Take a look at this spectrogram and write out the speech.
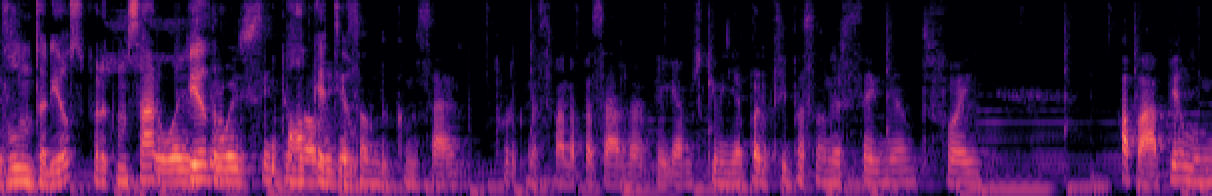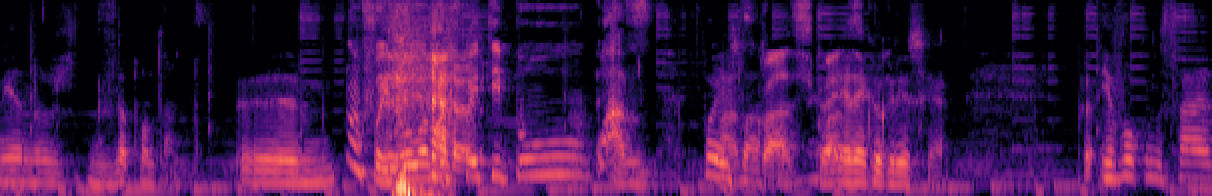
voluntariou-se para começar. Eu hoje, Pedro, eu hoje o sinto uma palco é obrigação de começar, porque na semana passada, digamos que a minha participação neste segmento foi, opá, pelo menos desapontante. Hum, Não foi nula, mas foi tipo quase. Pois, Quase, lá quase, está. quase. Era aí que eu queria chegar. Eu vou começar,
